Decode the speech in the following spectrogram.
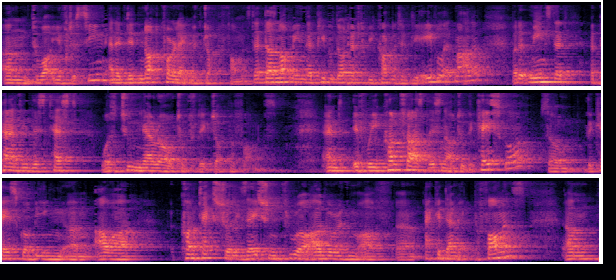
um, to what you've just seen, and it did not correlate with job performance. That does not mean that people don't have to be cognitively able at Mahle, but it means that apparently this test was too narrow to predict job performance. And if we contrast this now to the K-score, so the K-score being um, our contextualization through our algorithm of um, academic performance, um,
